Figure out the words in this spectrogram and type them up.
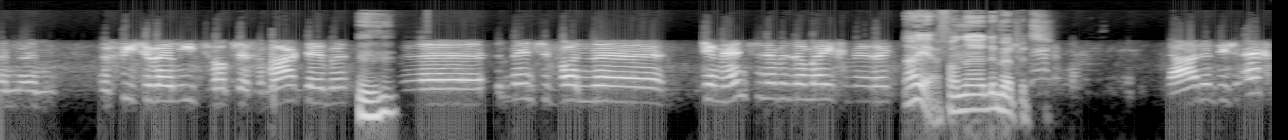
een, een, een visueel iets wat ze gemaakt hebben. Mhm. Eh, de mensen van eh, Jim Henson hebben er meegewerkt. Oh ja, van eh, de Muppets. Ja, dat is echt,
